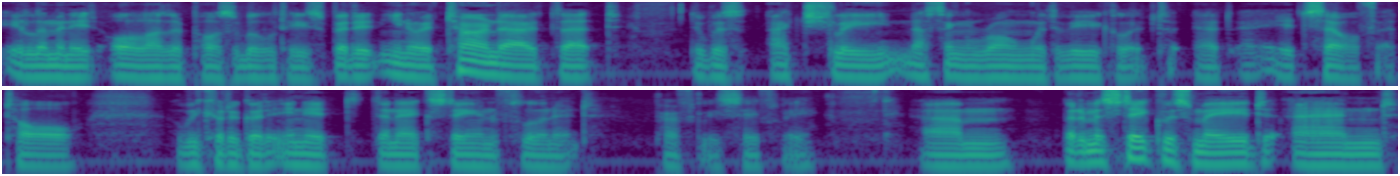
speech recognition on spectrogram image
eliminate all other possibilities. But it you know it turned out that there was actually nothing wrong with the vehicle at, itself at all. We could have got in it the next day and flown it perfectly safely. Um, but a mistake was made, and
